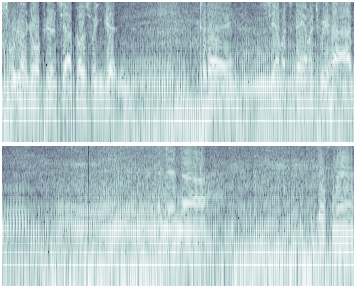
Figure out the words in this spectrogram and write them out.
So we're gonna go up here and see how close we can get in today, see how much damage we had, and uh, go from there.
